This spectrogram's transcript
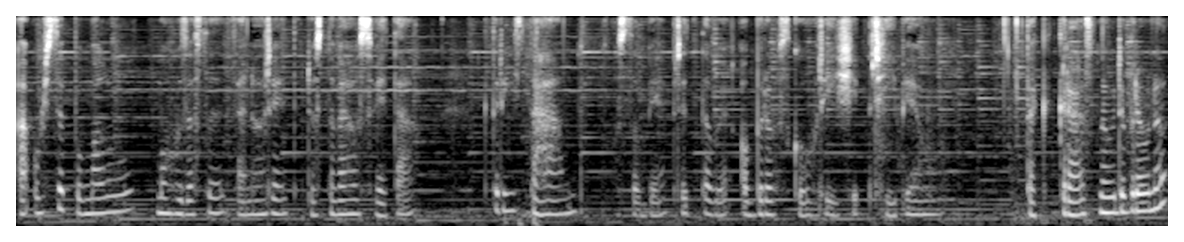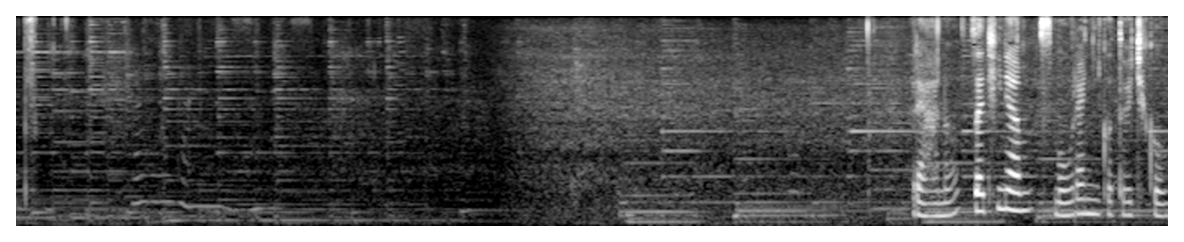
a už se pomalu mohu zase zanořit do nového světa, který sám o sobě představuje obrovskou říši příběhů. Tak krásnou dobrou noc. Ráno začínám s mouraní kotvičkou,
